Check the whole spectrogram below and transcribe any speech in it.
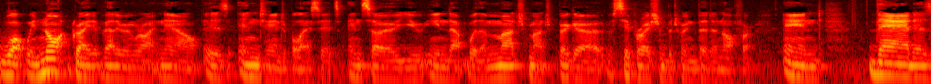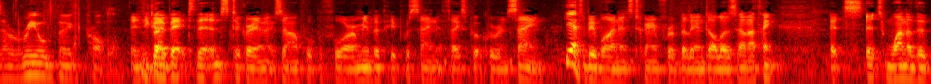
what we're not great at valuing right now is intangible assets, and so you end up with a much much bigger separation between bid and offer, and that is a real big problem. And if you go back to the Instagram example before, I remember people saying that Facebook were insane Yeah. to be buying Instagram for a billion dollars, and I think it's it's one of the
